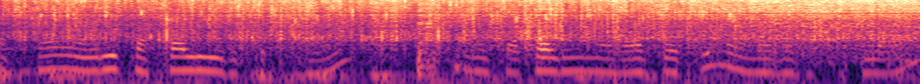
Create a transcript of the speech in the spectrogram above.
அப்புறம் ஒரு தக்காளி எடுத்துருக்கேன். அந்த தக்காளி நல்லா போட்டு நல்லா வதக்கிக்கலாம்.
